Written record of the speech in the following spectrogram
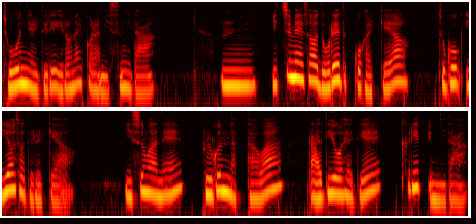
좋은 일들이 일어날 거라 믿습니다. 음, 이쯤에서 노래 듣고 갈게요. 두 곡 이어서 들을게요. 이승환의 붉은 낙타와 라디오 헤드의 크립입니다.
